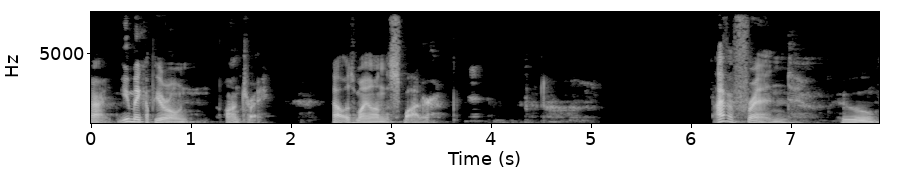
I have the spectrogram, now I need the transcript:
All right, you make up your own entree. That was my on the spotter. I have a friend who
